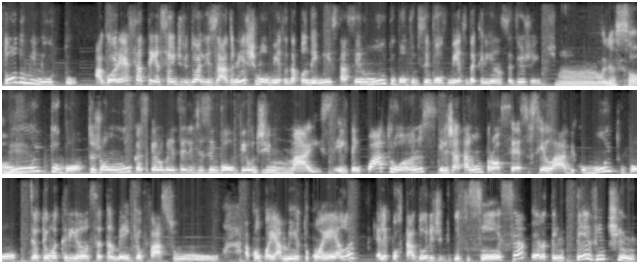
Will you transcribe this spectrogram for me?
todo minuto. Agora, essa atenção individualizada neste momento da pandemia está sendo muito bom para o desenvolvimento da criança, viu, gente? Ah, olha só. Muito bom. O João Lucas, pelo menos, ele desenvolveu demais. Ele tem quatro anos, ele já está num processo silábico muito bom. Eu tenho uma criança também que eu faço acompanhamento com ela. Ela é portadora de deficiência, ela tem T21,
